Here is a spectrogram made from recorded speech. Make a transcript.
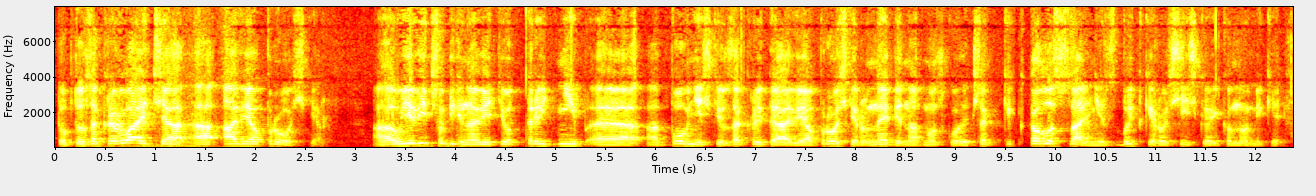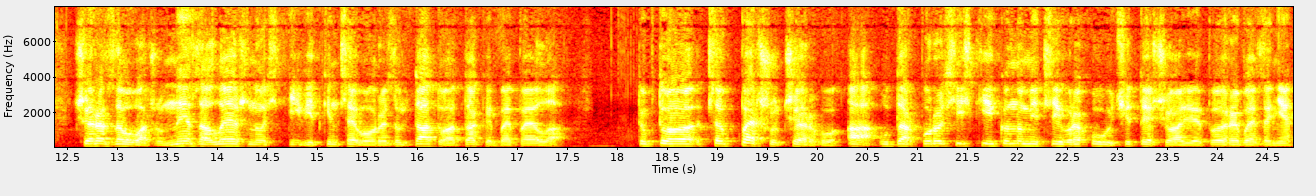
Тобто закривається авіапростір. А уявіть собі, навіть от три дні е, повністю закритий авіапростір в небі над Москвою. Це колосальні збитки російської економіки. Ще раз зауважу, незалежності від кінцевого результату атаки БПЛА. Тобто це в першу чергу а удар по російській економіці, враховуючи те, що авіаперевезення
